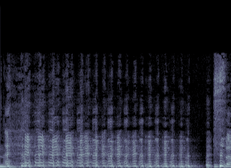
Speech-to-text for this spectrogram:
Så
